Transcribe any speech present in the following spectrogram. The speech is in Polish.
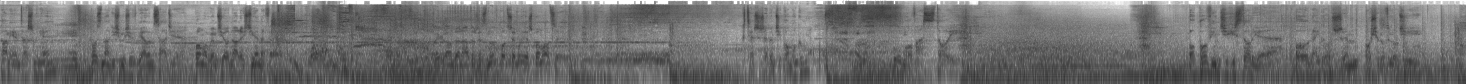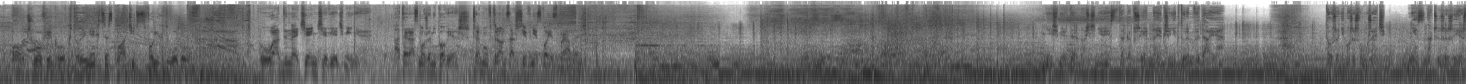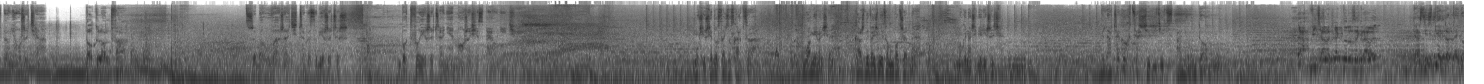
Pamiętasz mnie? Poznaliśmy się w Białym Sadzie. Pomogłem ci odnaleźć Yennefer. Wygląda na to, że znów potrzebujesz pomocy. Chcesz, żebym ci pomógł? Umowa stoi. Opowiem ci historię o najgorszym pośród ludzi. O człowieku, który nie chce spłacić swoich długów. Ładne cięcie, Wiedźminie. A teraz może mi powiesz, czemu wtrącasz się w nie swoje sprawy? Nieśmiertelność nie jest taka przyjemna, jak się niektórym wydaje. To, że nie możesz umrzeć, nie znaczy, że żyjesz pełnią życia. To klątwa? Trzeba uważać, czego sobie życzysz, bo twoje życzenie może się spełnić. Musisz się dostać do skarbca. Łamiemy się. Każdy weźmie co mu potrzebne. Mogę na ciebie liczyć? Dlaczego chcesz się widzieć z panią domu? Widziałeś jak to rozegrałem? Teraz nie spierdol tego!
